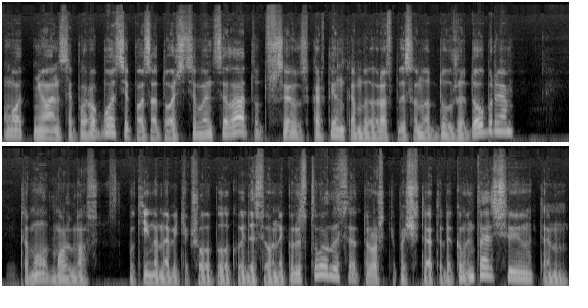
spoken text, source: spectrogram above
От нюанси по роботі, по заточці ланцюга. Тут все з картинками розписано дуже добре. Тому можна спокійно, навіть якщо ви пилкою до цього не користувалися, трошки почитати документацію, там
